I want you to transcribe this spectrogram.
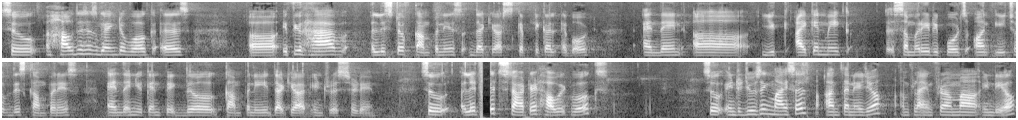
So how this is going to work is, uh, if you have a list of companies that you're skeptical about, and then uh, you, I can make summary reports on each of these companies, and then you can pick the company that you are interested in. So let's get started how it works. So introducing myself, I'm Taneja. I'm flying from uh, India.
